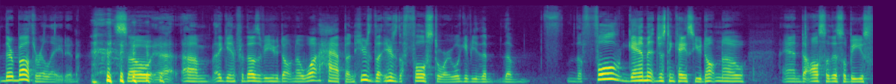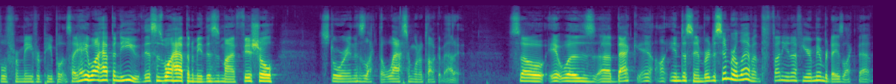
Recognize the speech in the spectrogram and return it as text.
they're both related. So, uh, um, again, for those of you who don't know what happened, here's the here's the full story. We'll give you the the the full gamut just in case you don't know. And also, this will be useful for me for people that say, "Hey, what happened to you? This is what happened to me. This is my official story, and this is like the last I'm going to talk about it." So it was uh, back in, in December, December 11th. Funny enough, you remember days like that.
